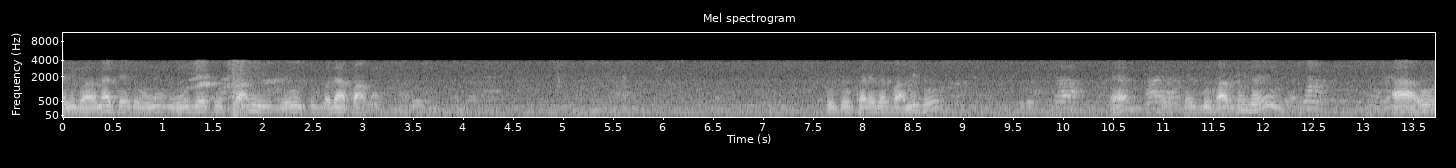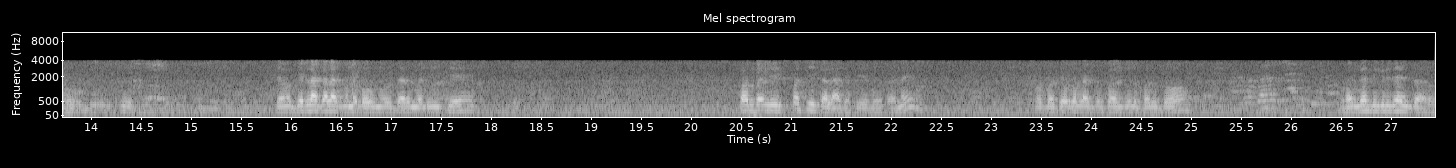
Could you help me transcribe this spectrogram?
એની ભાવના છે કે હું હું જે સુખ પામી, એવું સુખ બધા પામું. તું સુખ ખરેખર પામી છું? દુઃખ આવતું નહીં? હા, હું તેમાં કેટલા કલાક મને બહુ મોટારે મળી છે? પંદર વીસ, પચીસ કલાક એ મોટા નહીં? પણ બધો કલાક તો ફરું ફરું તો. રંગત નીકળી જાય ને તારો.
